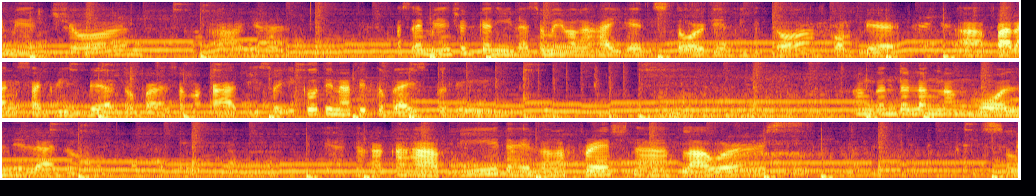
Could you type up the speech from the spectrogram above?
I mentioned, ayan. As I mentioned kanina, so may mga high-end store din dito compare ah, parang sa Greenbelt o parang sa Makati. So, ikutin natin to guys today. Ang ganda lang ng mall nila, no? Ayan, nakaka-happy dahil mga fresh na flowers. So,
